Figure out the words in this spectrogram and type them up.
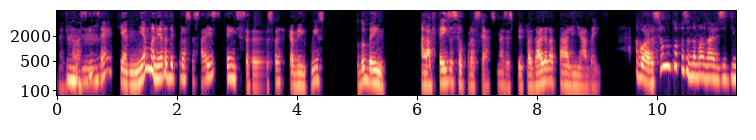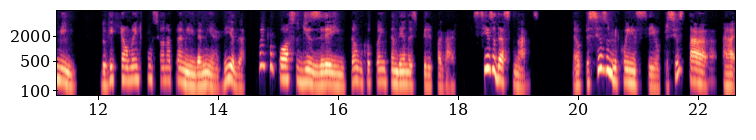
Né? De falar assim, uhum. que é a minha maneira de processar a existência. Se a pessoa fica bem com isso, tudo bem. Ela fez o seu processo, mas a espiritualidade ela está alinhada a isso. Agora, se eu não estou fazendo uma análise de mim, do que, que realmente funciona para mim, da minha vida, como é que eu posso dizer, então, que eu estou entendendo a espiritualidade? Preciso dessa análise. Né? Eu preciso me conhecer, eu preciso estar tá,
